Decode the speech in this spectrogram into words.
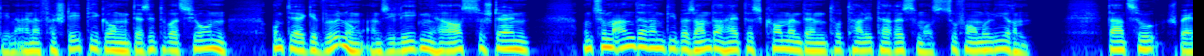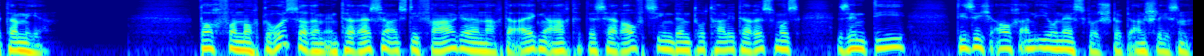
die in einer Verstetigung der Situation und der Gewöhnung an sie liegen, herauszustellen und zum anderen die Besonderheit des kommenden Totalitarismus zu formulieren. Dazu später mehr. Doch von noch größerem Interesse als die Frage nach der Eigenart des heraufziehenden Totalitarismus sind die, die sich auch an Ionescos Stück anschließen.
